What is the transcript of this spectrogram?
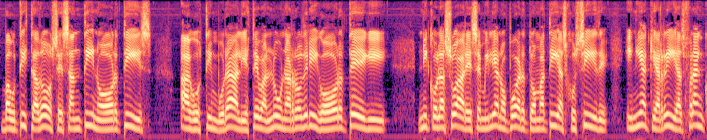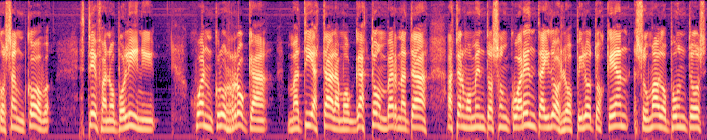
Bautista 12, Santino Ortiz, Agustín Bural y Esteban Luna, Rodrigo Ortegui, Nicolás Suárez, Emiliano Puerto, Matías Jusid, Iñaki Arrías, Franco Sankov, Stefano Polini, Juan Cruz Roca, Matías Tálamo, Gastón Bernatá. Hasta el momento son 42 los pilotos que han sumado puntos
